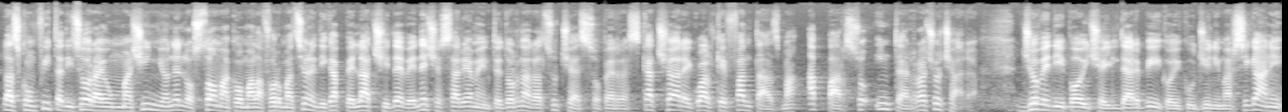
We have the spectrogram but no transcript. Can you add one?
La sconfitta di Sora è un macigno nello stomaco, ma la formazione di Cappellacci deve necessariamente tornare al successo per scacciare qualche fantasma apparso in terra ciociara. Giovedì poi c'è il derby con i cugini marsicani,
